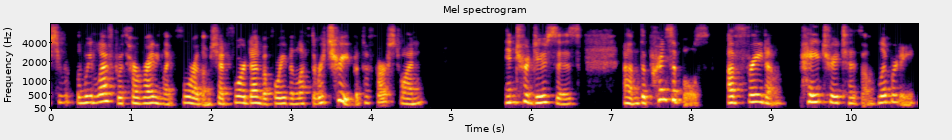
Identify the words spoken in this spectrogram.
she we left with her writing like four of them. She had four done before we even left the retreat. But the first one introduces um, the principles of freedom, patriotism, liberty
